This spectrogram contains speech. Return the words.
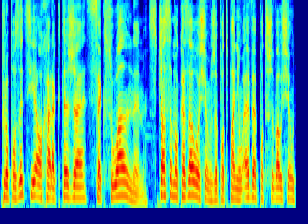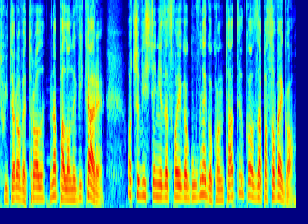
propozycje o charakterze seksualnym. Z czasem okazało się, że pod panią Ewę podszywał się twitterowy troll napalony wikary. Oczywiście nie ze swojego głównego konta, tylko zapasowego.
